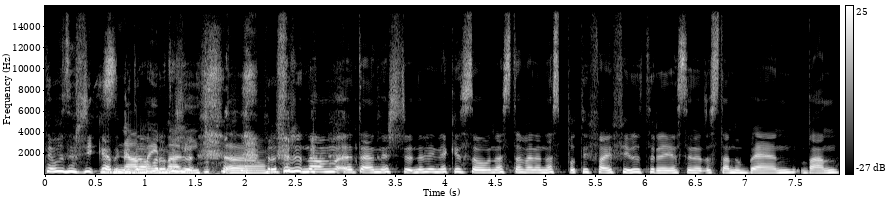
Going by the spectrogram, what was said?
Nebudu říkat, Známej kdo, protože, malíř. Uh, protože nám eh, ten ještě, nevím, jaké jsou nastavené na Spotify filtry, jestli nedostanu ban, ban.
